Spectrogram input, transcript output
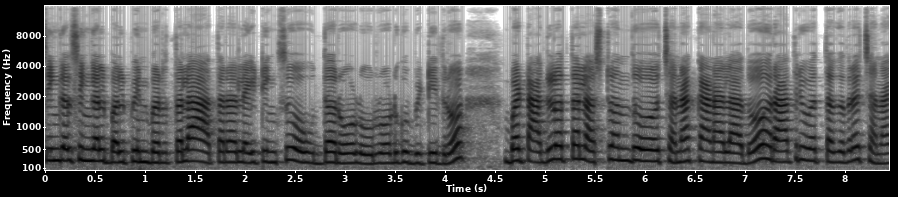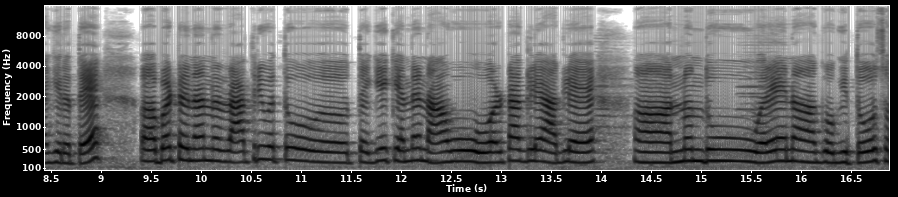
ಸಿಂಗಲ್ ಸಿಂಗಲ್ ಬಲ್ಪಿನ ಬರುತ್ತಲ್ಲ, ಆ ಥರ ಲೈಟಿಂಗ್ಸು ಉದ್ದ ರೋಡು ರೋಡ್ಗೂ ಬಿಟ್ಟಿದ್ರು. ಬಟ್ ಹಗ್ಲೊತ್ತಲ್ಲಿ ಅಷ್ಟೊಂದು ಚೆನ್ನಾಗಿ ಕಾಣಲ್ಲ ಅದು. ರಾತ್ರಿ ಹೊತ್ತು ತೆಗೆದ್ರೆ ಚೆನ್ನಾಗಿರುತ್ತೆ. ಬಟ್ ನಾನು ರಾತ್ರಿ ಹೊತ್ತು ತೆಗಿಯೋಕ್ಕೆ ಅಂದರೆ ನಾವು ಹೊರಟಾಗಲೇ ಆಗಲೇ ಹನ್ನೊಂದೂವರೆ ಏನೋ ಆಗೋಗಿತ್ತು. ಸೊ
